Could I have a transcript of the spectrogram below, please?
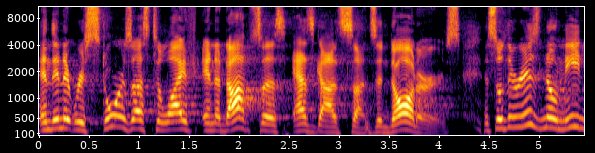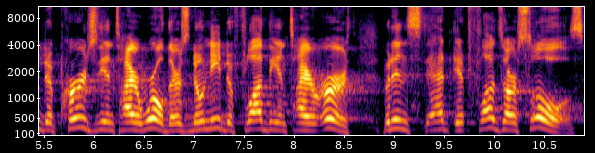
and then it restores us to life and adopts us as God's sons and daughters. And so there is no need to purge the entire world, there's no need to flood the entire earth, but instead it floods our souls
